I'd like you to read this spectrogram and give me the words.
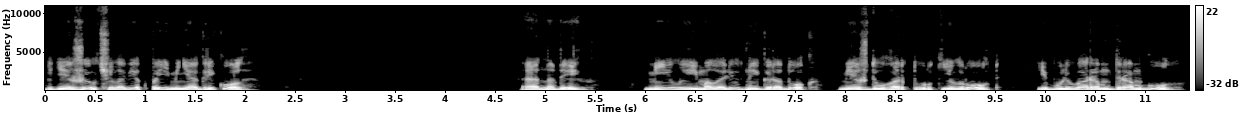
где жил человек по имени Агрикола. Аннадейл — милый малолюдный городок между Артур-Килл-Роуд и бульваром Драмгул.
